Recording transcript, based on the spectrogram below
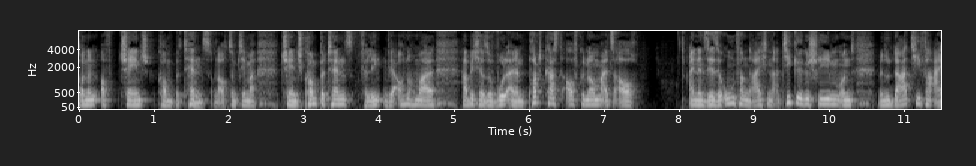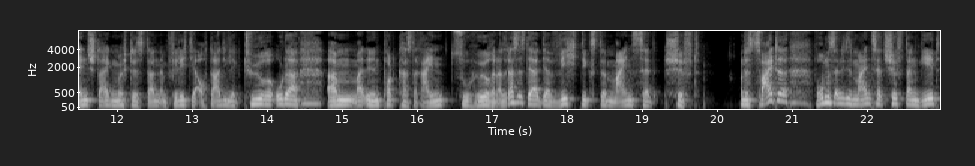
sondern auf Change Kompetenz. Und auch zum Thema Change Kompetenz verlinken wir auch nochmal, habe ich ja sowohl einen Podcast aufgenommen als auch einen sehr, sehr umfangreichen Artikel geschrieben und wenn du da tiefer einsteigen möchtest, dann empfehle ich dir auch da die Lektüre oder ähm, mal in den Podcast reinzuhören. Also das ist der, der wichtigste Mindset-Shift. Und das Zweite, worum es in diesem Mindset-Shift dann geht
